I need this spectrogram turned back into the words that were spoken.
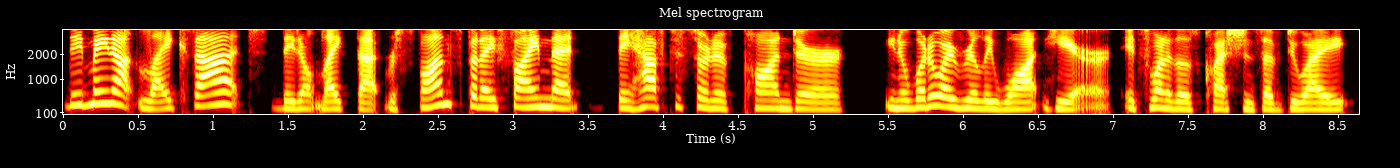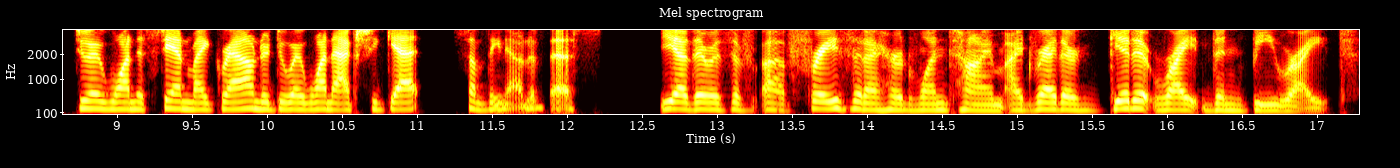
they may not like that. They don't like that response, but I find that they have to sort of ponder you know what do i really want here it's one of those questions of do i do i want to stand my ground or do i want to actually get something out of this yeah, there was a, a, phrase that I heard one time I'd rather get it right than be right.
